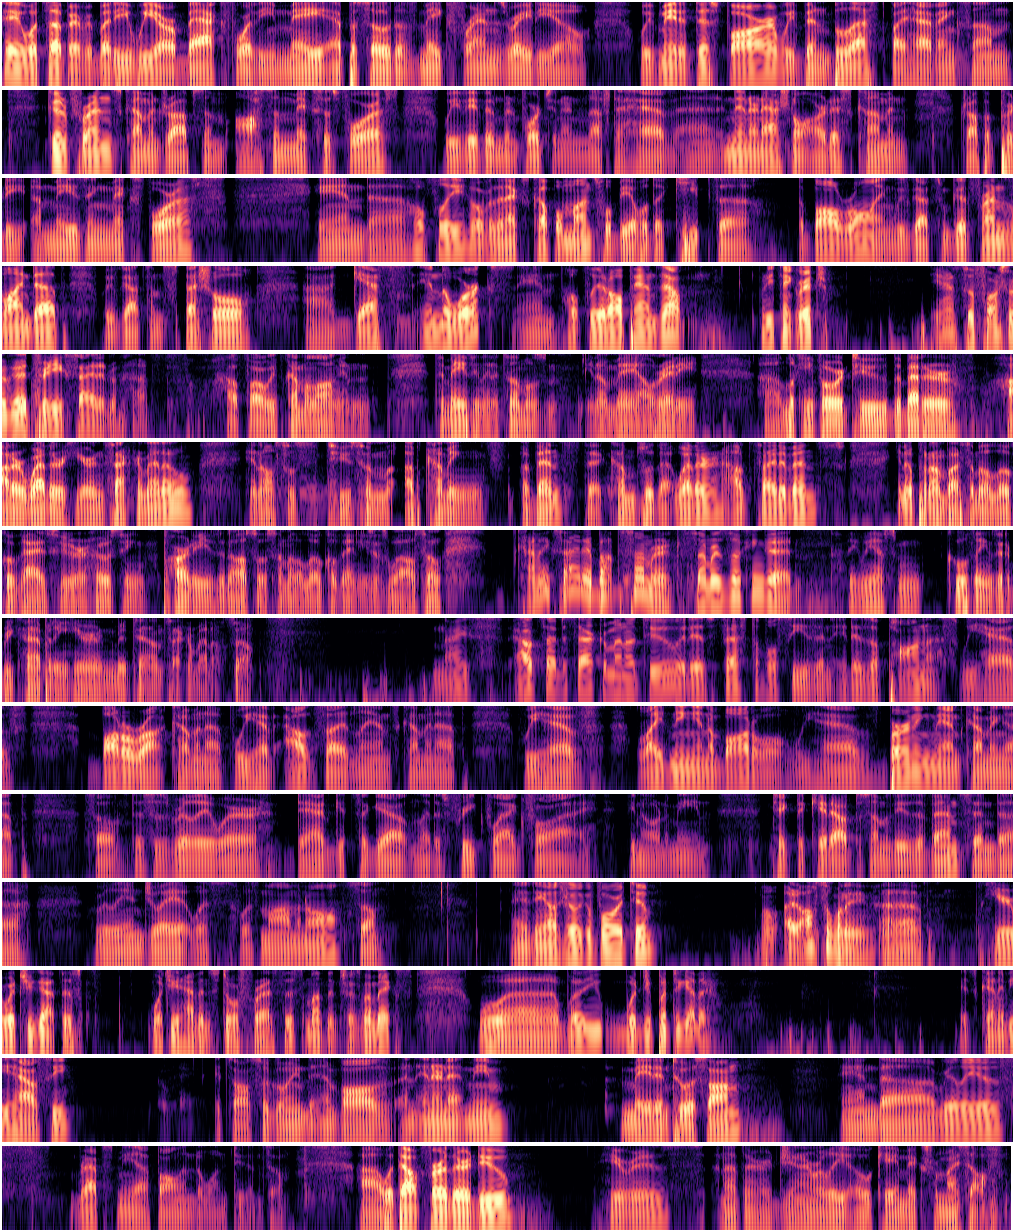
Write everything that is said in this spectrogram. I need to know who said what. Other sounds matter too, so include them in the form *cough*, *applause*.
Speaker 1: Hey, what's up, everybody? We are back for the May episode of Make Friends Radio. We've made it this far. We've been blessed by having some good friends come and drop some awesome mixes for us. We've even been fortunate enough to have an international artist come and drop a pretty amazing mix for us. And uh, hopefully, over the next couple months, we'll be able to keep the, the ball rolling. We've got some good friends lined up, we've got some special uh, guests in the works, and hopefully, it all pans out. What do you think, Rich?
Speaker 2: Yeah, so far so good. Pretty excited about how far we've come along, and it's amazing that it's almost you know May already. Uh, looking forward to the better, hotter weather here in Sacramento, and also to some upcoming events that comes with that weather. Outside events, you know, put on by some of the local guys who are hosting parties, and also some of the local venues as well. So, kind of excited about the summer. The summer's looking good. I think we have some cool things that will be happening here in Midtown Sacramento. So.
Speaker 1: Nice. Outside of Sacramento, too, it is festival season. It is upon us. We have BottleRock coming up. We have Outside Lands coming up. We have Lightning in a Bottle. We have Burning Man coming up. So this is really where Dad gets to get out and let his freak flag fly, if you know what I mean. Take the kid out to some of these events and uh, really enjoy it with, with mom and all. So, anything else you're looking forward to?
Speaker 2: Well, I also want to uh, hear what you got this what you have in store for us this month in terms of a mix. Uh, what you what you put together?
Speaker 1: It's going to be housey. Okay. It's also going to involve an internet meme made into a song, and uh, really is wraps me up all into one tune. So, uh, without further ado, here is another generally okay mix from myself.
